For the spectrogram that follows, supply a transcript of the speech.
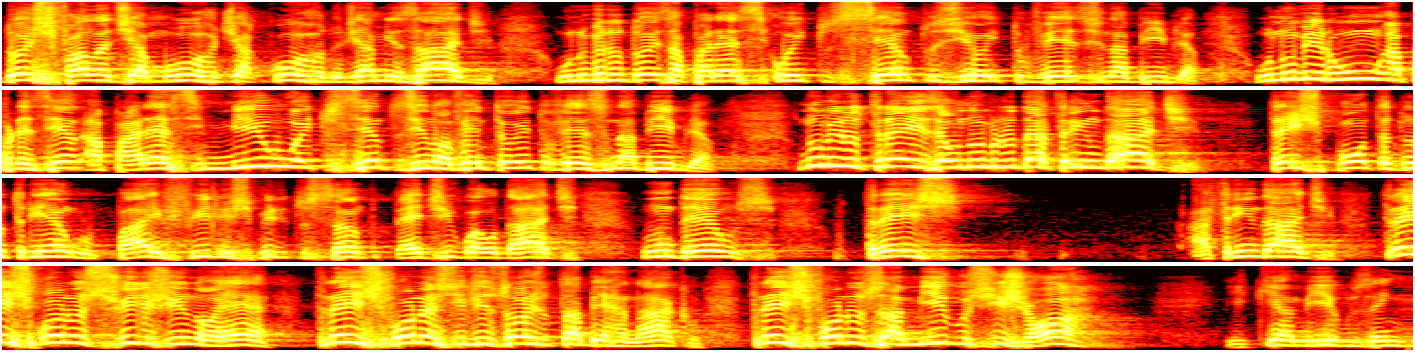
Dois fala de amor, de acordo, de amizade. O número dois aparece 808 vezes na Bíblia. O número um apresenta, aparece 1898 vezes na Bíblia. Número três é o número da trindade. Três pontas do triângulo, Pai, Filho e Espírito Santo, pede igualdade. Um Deus. Três a trindade. Três foram os filhos de Noé, três foram as divisões do tabernáculo, três foram os amigos de Jó. E que amigos, hein?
